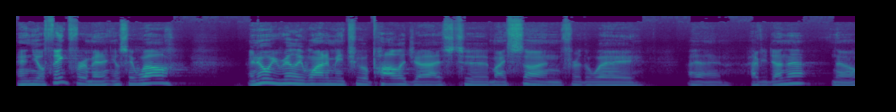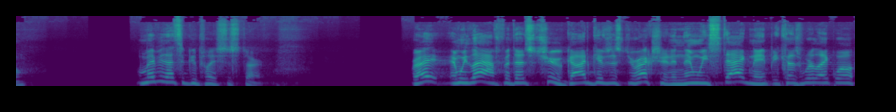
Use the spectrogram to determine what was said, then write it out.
And you'll think for a minute and you'll say, Well, I know he really wanted me to apologize to my son for the way. I, have you done that? No. Well, maybe that's a good place to start right? And we laugh, but that's true. God gives us direction, and then we stagnate because we're like, well,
